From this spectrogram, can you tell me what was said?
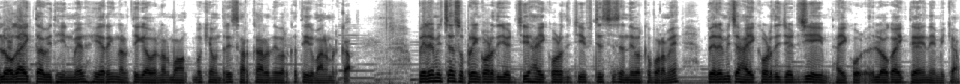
ലോകായുക്ത വിധിയിന്മേൽ ഹിയറിംഗ് നടത്തി ഗവർണർ മുഖ്യമന്ത്രി സർക്കാർ എന്നിവർക്ക് തീരുമാനമെടുക്കാം. വിരമിച്ച സുപ്രീം കോടതി ജഡ്ജി ഹൈക്കോടതി ചീഫ് ജസ്റ്റിസ് എന്നിവർക്ക് പുറമെ വിരമിച്ച ഹൈക്കോടതി ജഡ്ജിയെയും ഹൈക്കോ ലോകായുക്തയായി നിയമിക്കാം.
